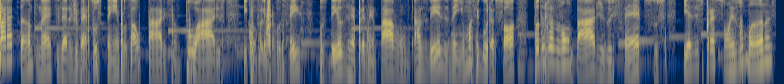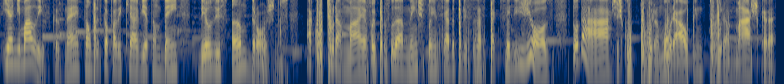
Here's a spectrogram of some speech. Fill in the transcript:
Para tanto, né, fizeram diversos templos, altares, santuários, e como falei para vocês, os deuses representavam, às vezes em uma figura só, todas as vontades, os sexos e as expressões humanas e animalescas, né? Então, por isso que eu falei que havia também deuses andrógenos. A cultura maia foi profundamente influenciada por esses aspectos religiosos. Toda a arte, escultura, mural, pintura, máscara,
